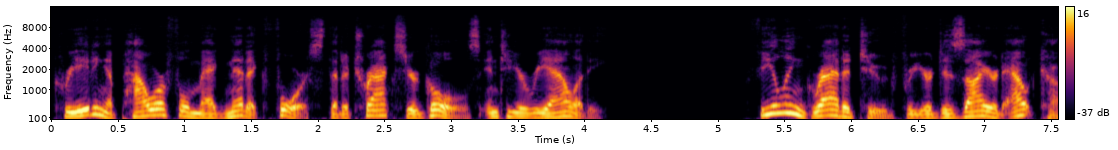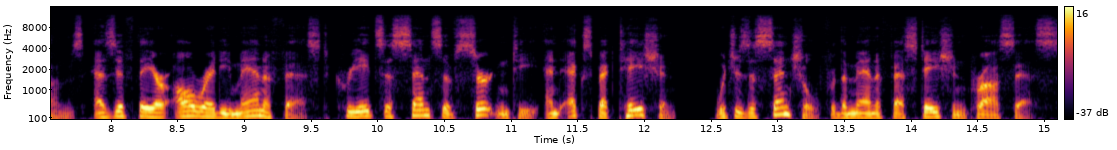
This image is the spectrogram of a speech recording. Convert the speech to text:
creating a powerful magnetic force that attracts your goals into your reality. Feeling gratitude for your desired outcomes as if they are already manifest creates a sense of certainty and expectation, which is essential for the manifestation process.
